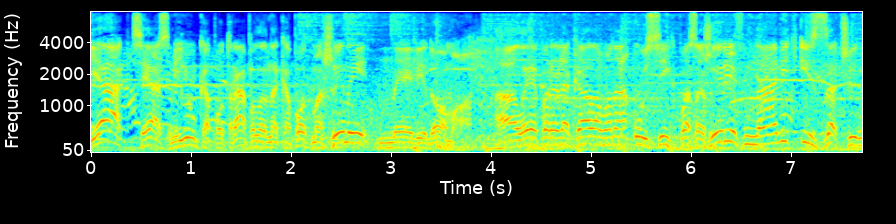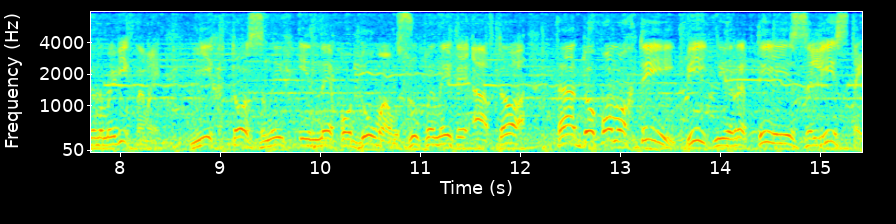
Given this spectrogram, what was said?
Як ця зміюка потрапила на капот машини, невідомо. Але перелякала вона усіх пасажирів навіть із зачиненими вікнами. Ніхто з них і не подумав зупинити авто та допомогти бідній рептилії злізти.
